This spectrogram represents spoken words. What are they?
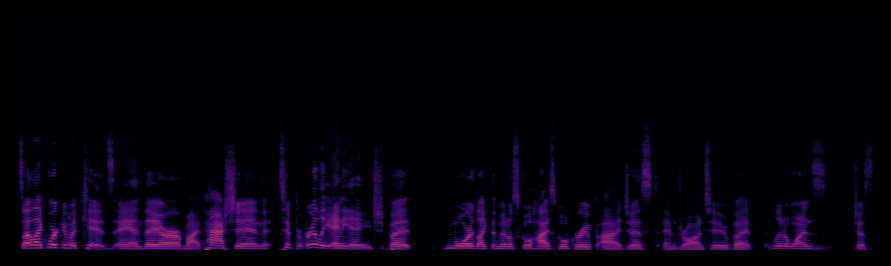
so I like working with kids, and they are my passion. Tip, really any age, but more like the middle school, high school group, I just am drawn to. But little ones, just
